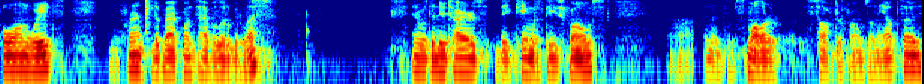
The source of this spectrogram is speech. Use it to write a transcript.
full-on weights. In the front the back ones have a little bit less and with the new tires, they came with these foams uh, and then some smaller, softer foams on the outside.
